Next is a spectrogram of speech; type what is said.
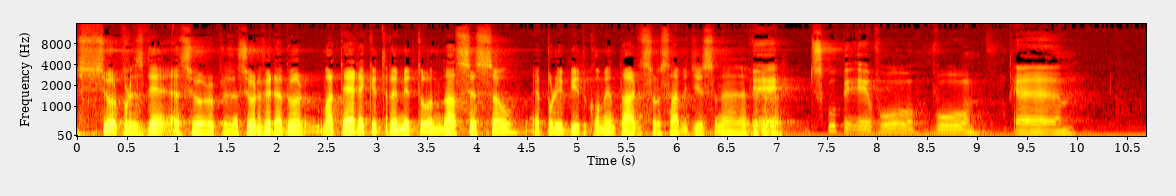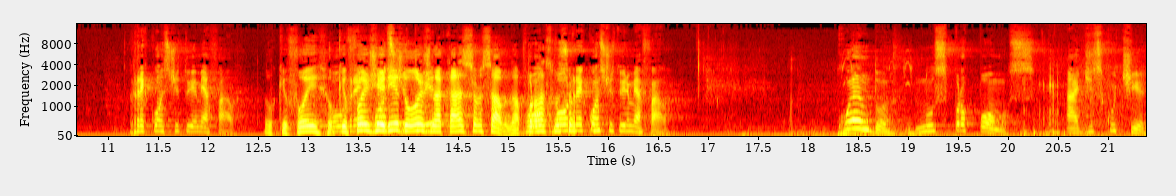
Senhor presidente, senhor, presidente, senhor vereador, matéria que tramitou na sessão é proibido comentário, o senhor sabe disso, né, vereador? É, desculpe, eu vou, vou é, reconstituir minha fala. O que foi, o que foi gerido hoje na casa, o senhor sabe. Na vou, próxima. Vou senhor... reconstituir minha fala. Quando nos propomos a discutir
